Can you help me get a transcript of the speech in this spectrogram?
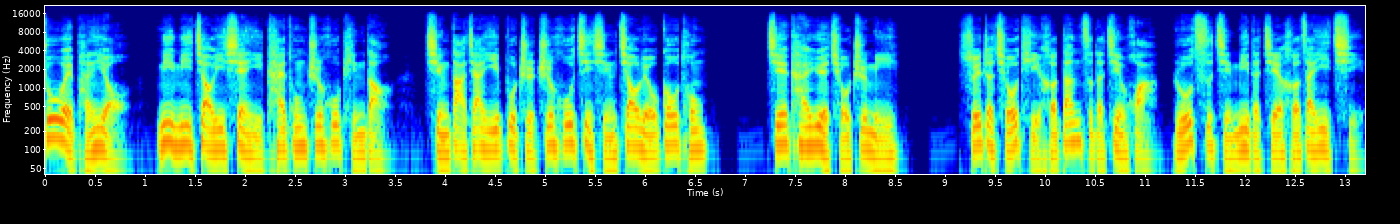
诸位朋友，秘密教义现已开通知乎频道，请大家一步至知乎进行交流沟通，揭开月球之谜。随着球体和单子的进化如此紧密的结合在一起，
